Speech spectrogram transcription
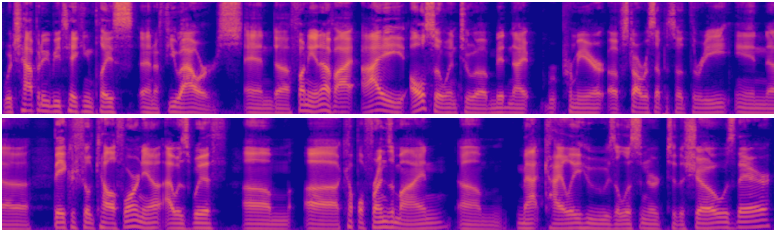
which happened to be taking place in a few hours. And uh, funny enough, I, I also went to a midnight premiere of Star Wars Episode 3 in uh, Bakersfield, California. I was with um, a couple friends of mine. Um, Matt Kiley, who is a listener to the show, was there.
